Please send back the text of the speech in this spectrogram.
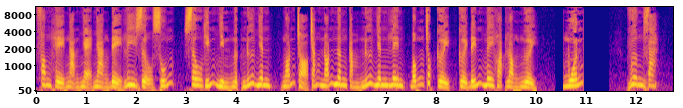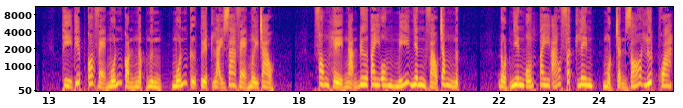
Phong hề ngạn nhẹ nhàng để ly rượu xuống, sâu kín nhìn ngực nữ nhân, ngón trỏ trắng nón nâng cầm nữ nhân lên, bỗng chốc cười, cười đến mê hoặc lòng người. Muốn. Vương ra. Thì thiếp có vẻ muốn còn ngập ngừng, muốn cự tuyệt lại ra vẻ mời chào. Phong hề ngạn đưa tay ôm mỹ nhân vào trong ngực. Đột nhiên ốm tay áo phất lên, một trận gió lướt qua.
